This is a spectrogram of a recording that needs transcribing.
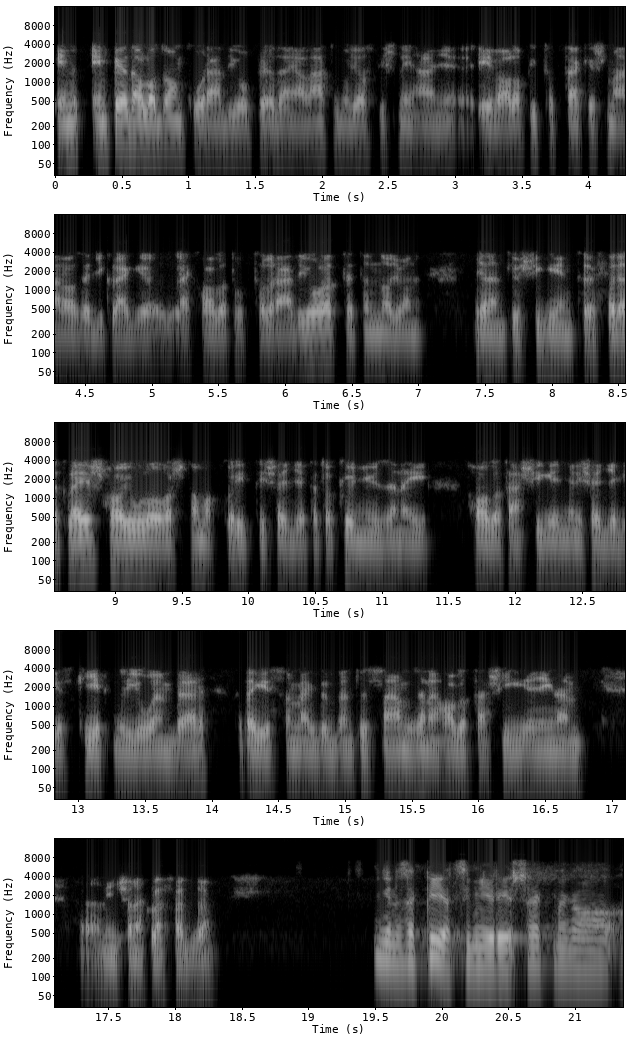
Én, én például a Dankó rádió példáján látom, hogy azt is néhány éve alapították, és már az egyik leg, leghallgatottabb rádió alatt, tehát nagyon jelentős igényt fedett le, és ha jól olvastam, akkor itt is egy, tehát a könnyű zenei hallgatási igényben is 1,2 millió ember, tehát egészen megdöbbentő szám, zenehallgatási igényei nem nincsenek lefedve. Igen, ezek piaci mérések, meg a,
